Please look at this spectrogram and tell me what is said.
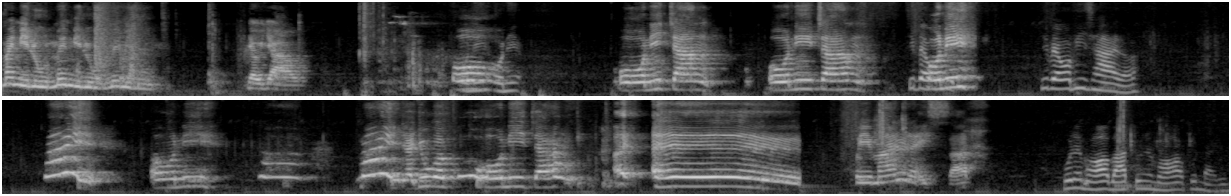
ไม่มีรูนไม่มีรูนไม่มีรูนยาวๆ โอโอ้นี่โอนี่โอ้นี่จัง โอ้นี่จัง ที่แปลโอ้ว่านี่ที่แปลว่าพี่ชายเหรอไม่โอ้นี่ไม่อย่ายุ่งกับกูโอ้นี่จัง เอ้ยเอ้ยเปย์ไม้ด้วยนะไอ้สัตว์ พูดไม่เพอบัสพูดไม่เพอพูดไหนอย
